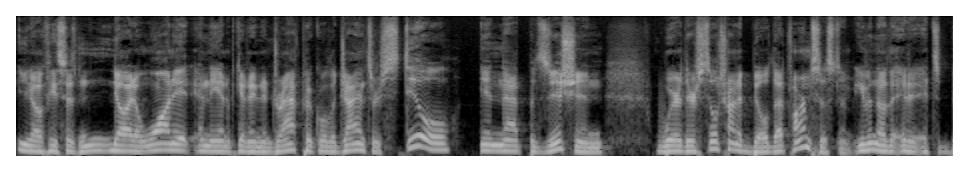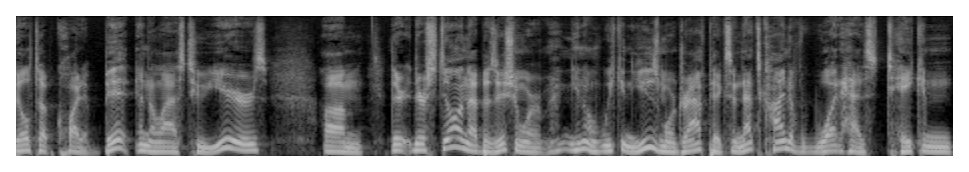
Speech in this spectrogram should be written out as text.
you know, if he says no, I don't want it, and they end up getting a draft pick, well, the Giants are still in that position where they're still trying to build that farm system, even though it's built up quite a bit in the last two years. Um, they're they're still in that position where you know we can use more draft picks, and that's kind of what has taken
